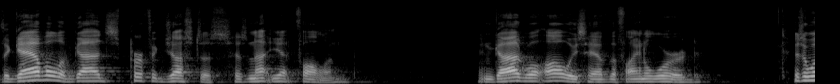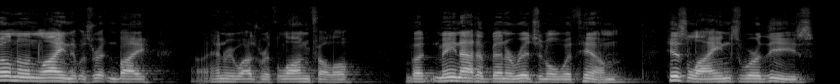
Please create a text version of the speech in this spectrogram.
the gavel of God's perfect justice has not yet fallen, and God will always have the final word. There's a well known line that was written by uh, Henry Wadsworth Longfellow, but may not have been original with him. His lines were these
